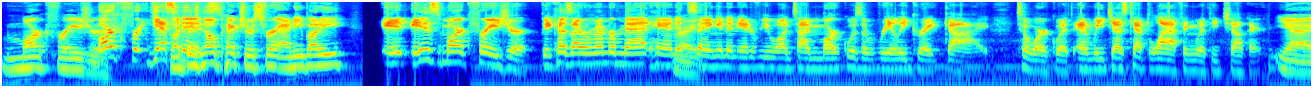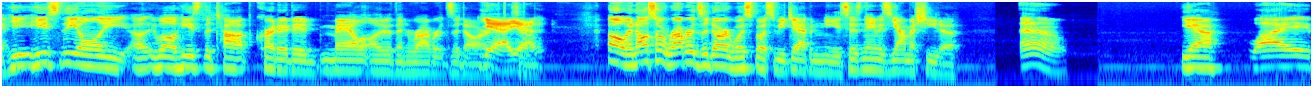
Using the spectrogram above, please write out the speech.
Mark Frazer. Mark, Fra- yes, it is. but it there's is. no pictures for anybody. It is Mark Frazer because I remember Matt Hannon Right. saying in an interview one time Mark was a really great guy to work with, and we just kept laughing with each other. Yeah, he he's the only. Uh, well, he's the top credited male other than Robert Z'Dar. Yeah, so- yeah. Oh, and also Robert Z'Dar was supposed to be Japanese. His name is Yamashita. Oh, Yeah, why,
